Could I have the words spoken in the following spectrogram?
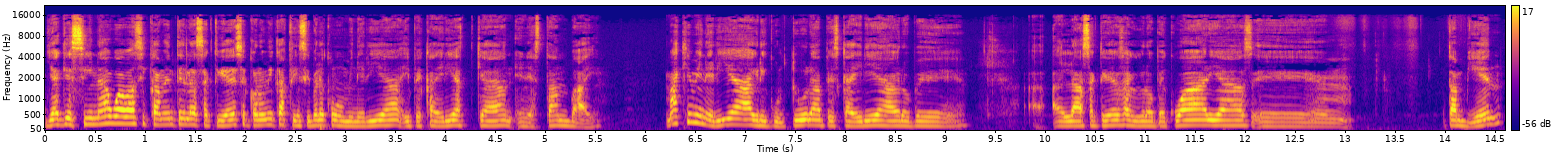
ya que sin agua básicamente las actividades económicas principales como minería y pescadería quedan en stand-by. Más que minería, agricultura, pescadería, agrope... las actividades agropecuarias, eh, también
